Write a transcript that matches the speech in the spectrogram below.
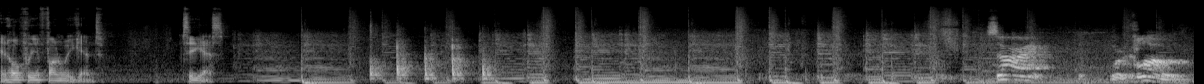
and hopefully a fun weekend. See you guys. Sorry, we're closed.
